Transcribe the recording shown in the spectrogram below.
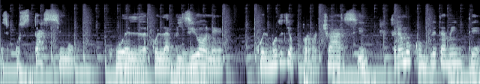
spostassimo quel, quella visione, quel modo di approcciarsi, saremmo completamente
